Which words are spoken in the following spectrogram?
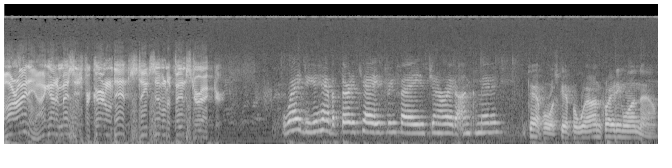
All righty, I got a message for Colonel Dent, State Civil Defense Director. Wade, do you have a 30K three-phase generator uncommitted? Careful, Skipper. We're uncrating one now.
